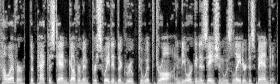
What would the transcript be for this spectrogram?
However, the Pakistan government persuaded the group to withdraw and the organization was later disbanded.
